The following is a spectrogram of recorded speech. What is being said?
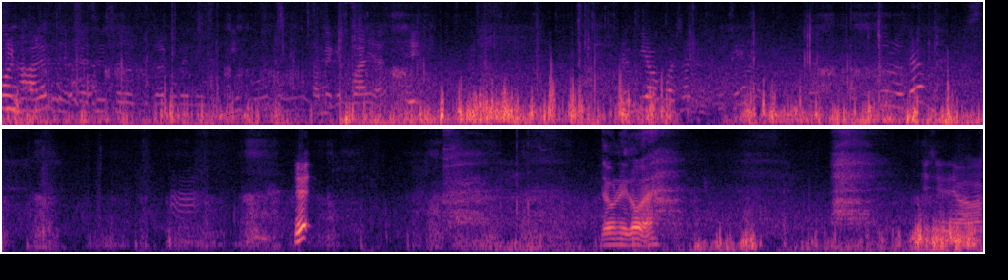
fer gràcia. Hi ha un monòleg de que és això del del govern d'aquí. També que és guai, eh? Sí. Hem pillat un passat. Tot el camp. Eh! Déu-n'hi-do, eh? Sí, sí, va.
